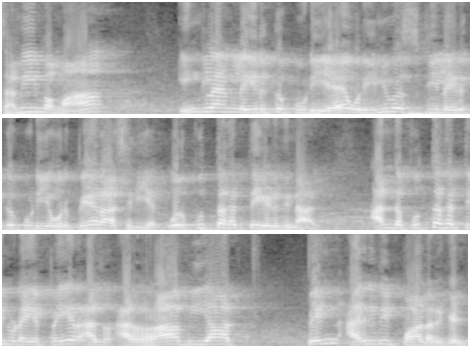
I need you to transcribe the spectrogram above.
சமீபமா இங்கிலாந்தில் இருக்கக்கூடிய ஒரு யூனிவர்சிட்டியில் இருக்கக்கூடிய ஒரு பேராசிரியர் ஒரு புத்தகத்தை எழுதினார். அந்த புத்தகத்தினுடைய பெயர் அல் அர் பெண் அறிவிப்பாளர்கள்.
